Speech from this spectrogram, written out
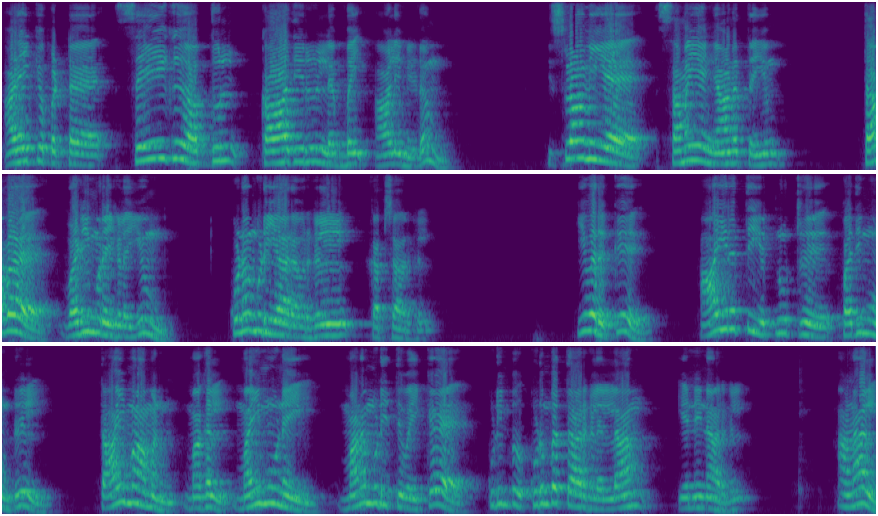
அழைக்கப்பட்ட செய்கு அப்துல் காதிரு லெப்பை ஆலிமிடம் இஸ்லாமிய சமய ஞானத்தையும் தவ வழிமுறைகளையும் குணங்குடியார் அவர்கள் கற்றார்கள். இவருக்கு ஆயிரத்தி எட்நூற்று பதிமூன்றில் தாய்மாமன் மகள் மைமூனை மணமுடித்து வைக்க குடும்ப குடும்பத்தார்கள் எல்லாம் எண்ணினார்கள். ஆனால்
